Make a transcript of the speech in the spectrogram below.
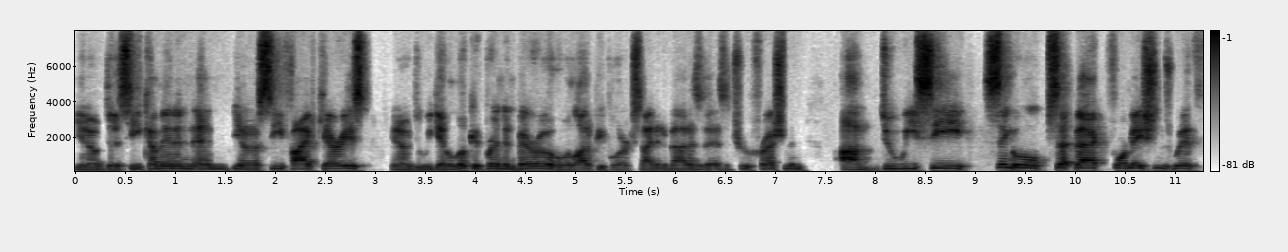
You know, does he come in and, and you know see five carries? You know, do we get a look at Brendan Barrow, who a lot of people are excited about as a, as a true freshman? Um, do we see single setback formations with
